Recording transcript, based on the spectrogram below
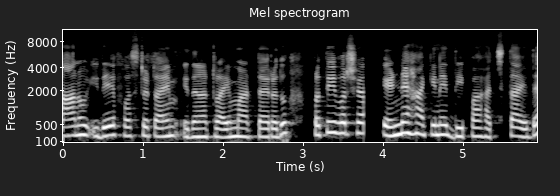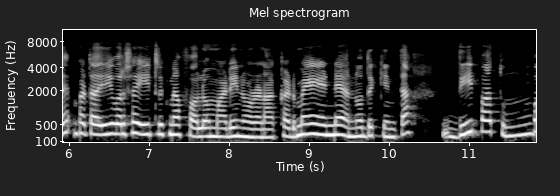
ನಾನು ಇದೇ ಫಸ್ಟ್ ಟೈಮ್ ಇದನ್ನು ಟ್ರೈ ಮಾಡ್ತಾ ಇರೋದು. ಪ್ರತಿ ವರ್ಷ ಎಣ್ಣೆ ಹಾಕಿನೇ ದೀಪ ಹಚ್ತಾ ಇದ್ದೆ ಬಟ್ ಈ ವರ್ಷ ಈ ಟ್ರಿಕ್ನ ಫಾಲೋ ಮಾಡಿ ನೋಡೋಣ. ಕಡಿಮೆ ಎಣ್ಣೆ ಅನ್ನೋದಕ್ಕಿಂತ ದೀಪ ತುಂಬ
